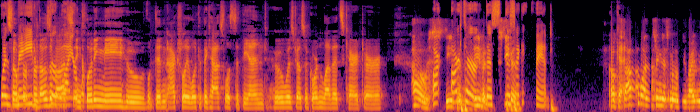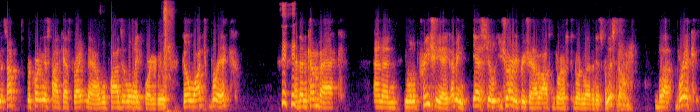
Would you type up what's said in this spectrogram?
was so made for, for those of us, Liar- including me, who didn't actually look at the cast list at the end, who was Joseph Gordon-Levitt's character? Oh, Ar- Stephen, Arthur, Stephen, the, the second command. Okay. Stop watching this movie right now. Stop recording this podcast right now. We'll pause it. We'll wait for you. Go watch Brick, and then come back, and then you will appreciate. I mean, yes, you'll, you should already appreciate how awesome Gordon-Levitt is from this film, but Brick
